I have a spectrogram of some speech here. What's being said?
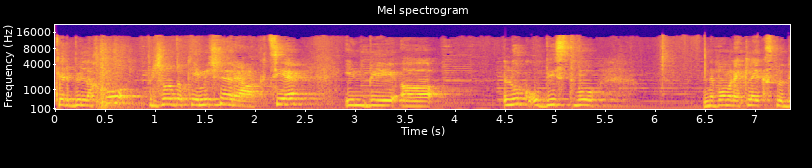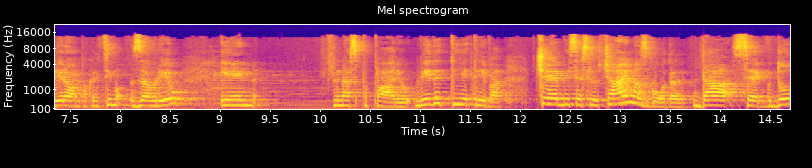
Ker bi lahko prišlo do kemične reakcije in bi uh, luk v bistvu, ne bom rekla eksplodiral, ampak recimo zavrel in nas poparil. Vedeti je treba, če bi se slučajno zgodil, da se kdo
